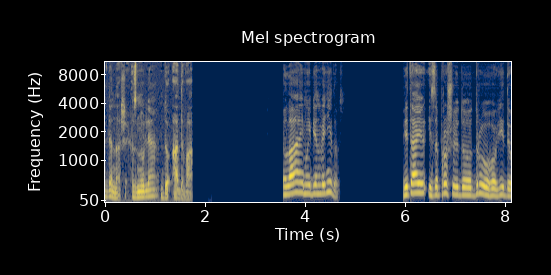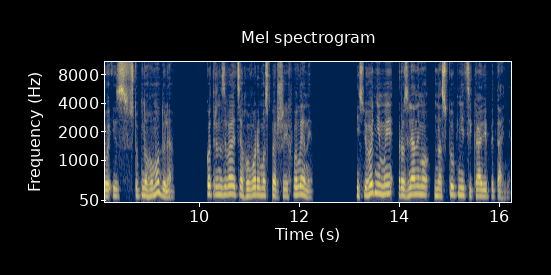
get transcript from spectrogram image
для наших з нуля до А2. Hola muy bienvenidos. Вітаю і запрошую до другого відео із вступного модуля, котре називається Говоримо з першої хвилини. І сьогодні ми розглянемо наступні цікаві питання.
